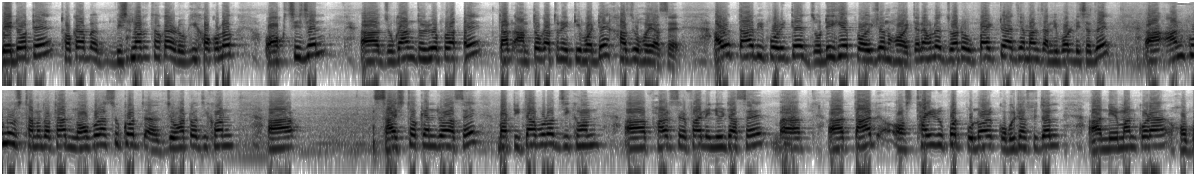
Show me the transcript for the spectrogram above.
বেডতে থকা বিচনাতে থকা ৰোগীসকলক অক্সিজেন যোগান ধৰিব পৰাকৈ তাত আন্তঃগাঁথনি ইতিমধ্যে সাজু হৈ আছে। আৰু তাৰ বিপৰীতে যদিহে প্ৰয়োজন হয় তেনেহ'লে যোৱাটো উপায়ুক্ত আজি আমাক জানিবলৈ দিছে যে আন কোনো স্থানত অৰ্থাৎ নবৰা চুকত যোৰহাটৰ যিখন স্বাস্থ্য কেন্দ্ৰ আছে বা তিতাবৰত যিখন ফাৰ্ষ্ট ৰেফাৰেল ইউনিট আছে তাত অস্থায়ী ৰূপত পুনৰ ক'ভিড হস্পিটেল নিৰ্মাণ কৰা হ'ব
